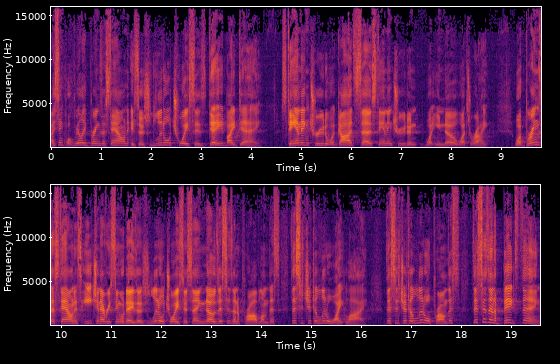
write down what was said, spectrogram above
I think what really brings us down is those little choices day by day, standing true to what God says, standing true to what you know what's right. What brings us down is each and every single day those little choices saying, no, this isn't a problem. This, this is just a little white lie. This is just a little problem. This, this isn't a big thing.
